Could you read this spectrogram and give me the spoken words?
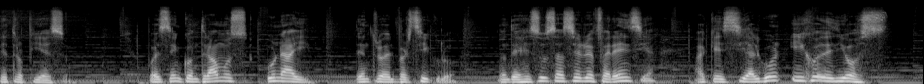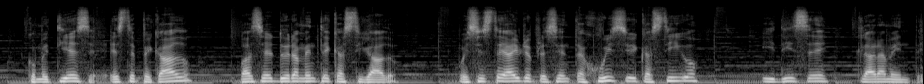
de tropiezo. Pues encontramos un ay dentro del versículo donde Jesús hace referencia a que si algún hijo de Dios cometiese este pecado, va a ser duramente castigado, pues este ay representa juicio y castigo y dice claramente,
